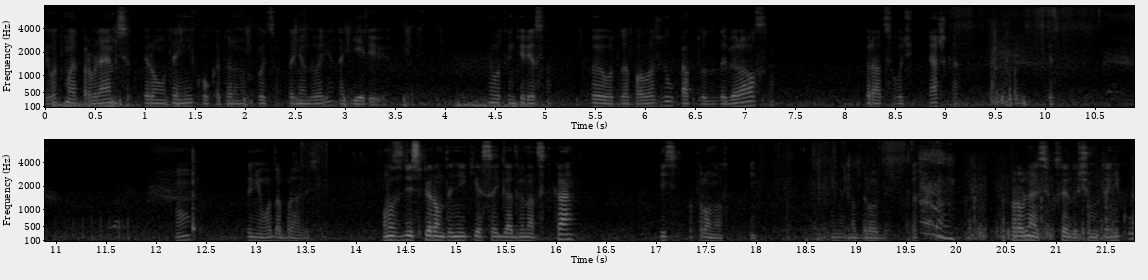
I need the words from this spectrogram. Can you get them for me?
И вот мы отправляемся к первому тайнику, который находится в заднем дворе на дереве. И вот интересно, кто его туда положил, как туда добирался. Добираться очень тяжко. Ну, до него добрались. У нас здесь в первом тайнике Сайга 12К. 10 патронов именно дроби. Хорошо. Отправляемся к следующему тайнику.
